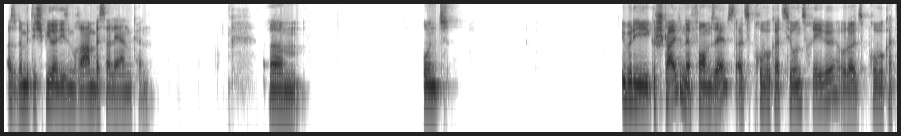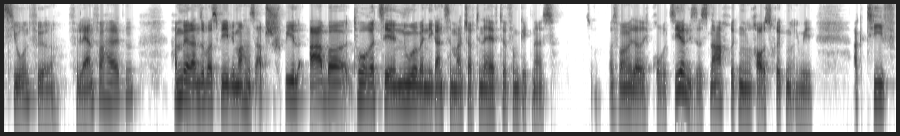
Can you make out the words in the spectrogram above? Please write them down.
also damit die Spieler in diesem Rahmen besser lernen können. Ähm, und über die Gestaltung der Form selbst als Provokationsregel oder als Provokation für, für Lernverhalten haben wir dann sowas wie, wir machen das Abspiel, aber Tore zählen nur, wenn die ganze Mannschaft in der Hälfte vom Gegner ist. So, was wollen wir dadurch provozieren? Dieses Nachrücken, Rausrücken, irgendwie aktiv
